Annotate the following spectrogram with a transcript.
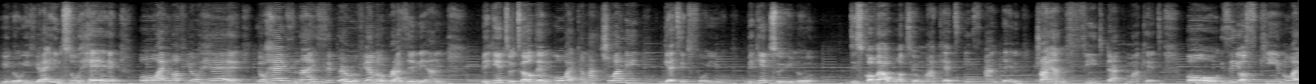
You know if you are into hair oh i love your hair. Your hair is nice. Is it peruvian or brazilian? Begin to tell them oh i can actually get it for you. Begin to you know discover what your market is and then try and feed that market. Oh is it your skin? Oh i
